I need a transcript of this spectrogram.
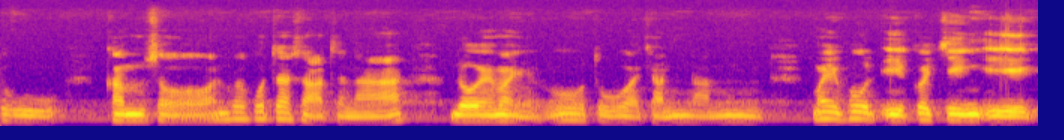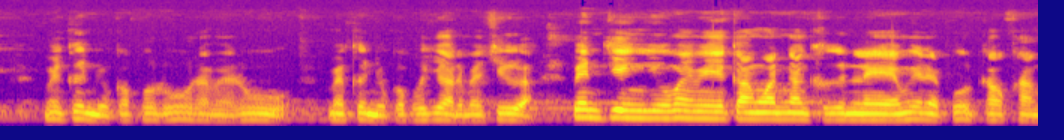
สู่คำสอนพระพุทธศาสนา โดยไม่รู้ตัวฉันนั้น ไม่พูดอีกก็จริงอีก ไม่ขึ้นอยู่กับผู้รู้และไม่รู้ ไม่ขึ้นอยู่กับผู้เชื่อและไม่เชื่อ เป็นจริงอยู่ไม่มีกลางวันกลางคืนแลไม่ได้พูดเข้าข้าง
